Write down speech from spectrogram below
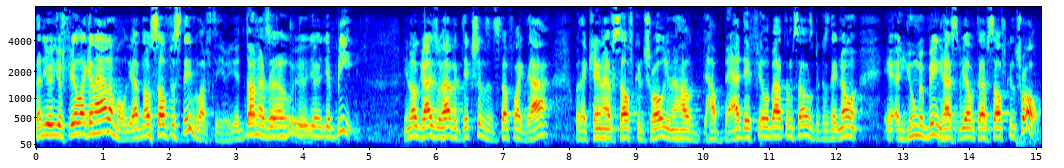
Then you you feel like an animal. You have no self esteem left to you. You're done as a you're, you're beat. You know, guys who have addictions and stuff like that where they can't have self-control, you know how, how bad they feel about themselves? Because they know a human being has to be able to have self-control.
